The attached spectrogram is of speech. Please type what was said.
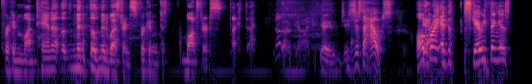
freaking Montana, the mid those Midwesterns, freaking just monsters. I, I, Oh god. Yeah, it's just a house. Albright, and the scary thing is,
